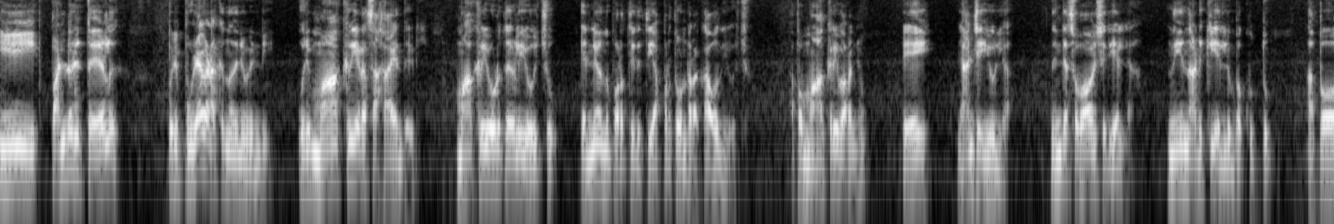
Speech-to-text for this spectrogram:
ഈ പണ്ടൊരു തേൾ ഒരു പുഴ കടക്കുന്നതിന് വേണ്ടി ഒരു മാക്രിയുടെ സഹായം തേടി. മാക്രിയോട് തേളി ചോദിച്ചു എന്നെ ഒന്ന് പുറത്തിരുത്തി അപ്പുറത്ത് കൊണ്ടിറക്കാവോ എന്ന് ചോദിച്ചു. അപ്പം മാക്രി പറഞ്ഞു ഏയ് ഞാൻ ചെയ്യൂല നിന്റെ സ്വഭാവം ശരിയല്ല. നീ നടുക്കി ചെല്ലുമ്പോൾ കുത്തും. അപ്പോൾ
